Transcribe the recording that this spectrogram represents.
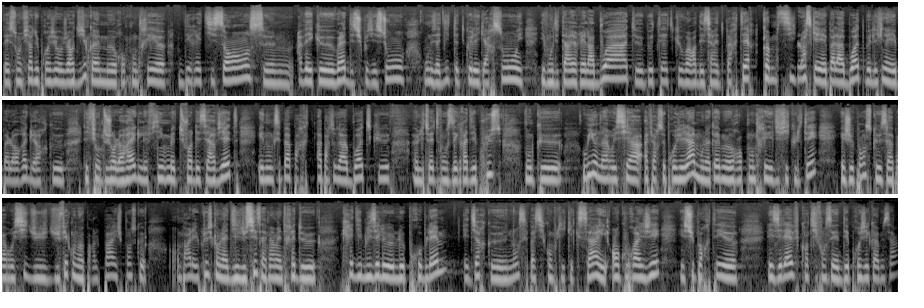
bah, sont fiers du projet aujourd'hui, quand même rencontré des réticences avec voilà des suppositions. On nous a dit peut-être que les garçons ils vont détériorer la boîte, peut-être que vont avoir des serviettes par terre, comme si lorsqu'il n'y avait pas la boîte, bah, les filles n'avaient pas leurs règles, alors que les filles ont toujours leurs règles, les filles mettent toujours des serviettes, et donc c'est pas à partir de la boîte que les toilettes vont se dégrader plus. Donc oui, on a réussi à, faire ce projet-là, mais on a quand même rencontré des difficultés, et je pense que ça part aussi du, du fait on n'en parle pas. Et je pense qu'en parler plus, comme l'a dit Lucie, ça permettrait de crédibiliser le, problème et dire que non, c'est pas si compliqué que ça et encourager et supporter euh, les élèves quand ils font des projets comme ça.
